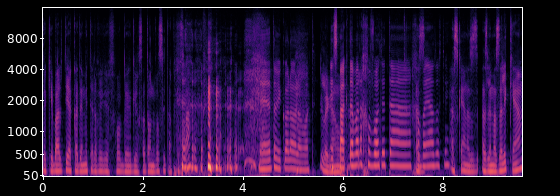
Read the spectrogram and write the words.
וקיבלתי אקדמית תל אביב יפו בגרסת האוניברסיטה הפתוחה. נהנית מכל העולמות. לגמרי. הספקת אבל לחוות את החוויה הזאת? אז כן, אז, אז למזלי כן,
